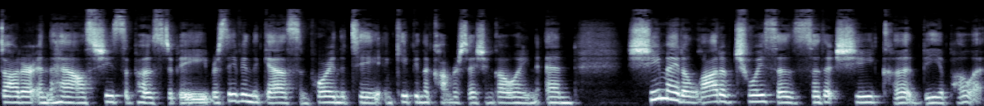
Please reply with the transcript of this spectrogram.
daughter in the house, she's supposed to be receiving the guests and pouring the tea and keeping the conversation going. And she made a lot of choices so that she could be a poet,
